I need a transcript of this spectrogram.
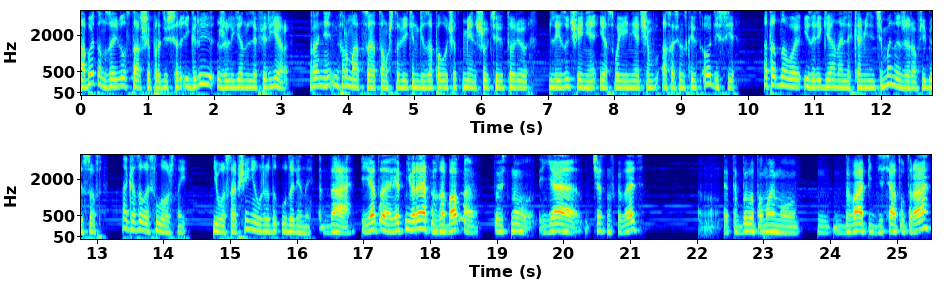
Об этом заявил старший продюсер игры Жильен Леферьер. Ранее информация о том, что викинги заполучат меньшую территорию для изучения и освоения, чем в Assassin's Creed Odyssey, от одного из региональных комьюнити-менеджеров Ubisoft оказалась ложной. Его сообщения уже удалены. Да, и это, это невероятно забавно. То есть, ну, я, честно сказать, это было, по-моему, 2.50 утра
